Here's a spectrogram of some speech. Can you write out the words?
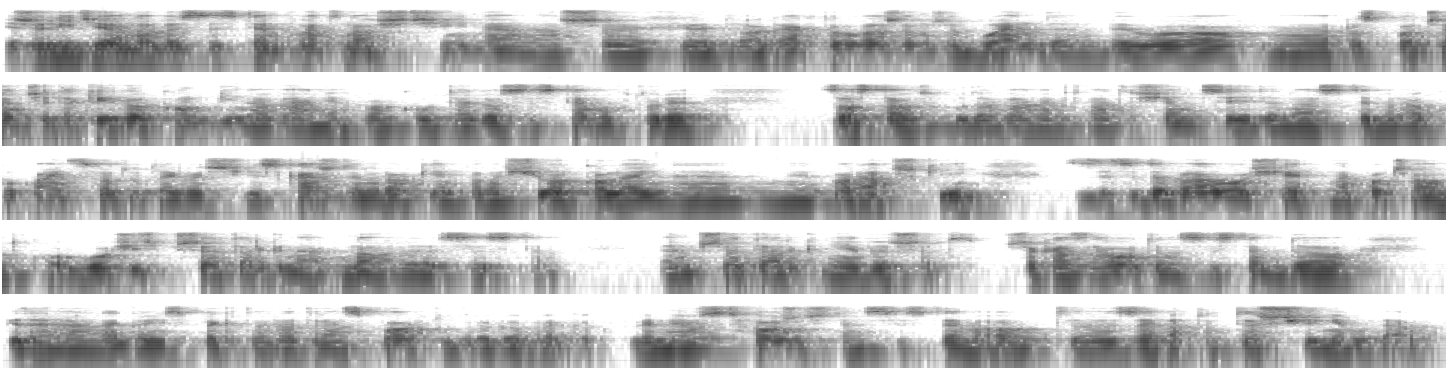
Jeżeli idzie o nowy system płatności na naszych drogach, to uważam, że błędem było e, rozpoczęcie takiego kombinowania wokół tego systemu, który został zbudowany w 2011 roku. Państwo tutaj właściwie z każdym rokiem ponosiło kolejne porażki. Zdecydowało się na początku ogłosić przetarg na nowy system. Ten przetarg nie wyszedł. Przekazało ten system do Generalnego Inspektora Transportu Drogowego, który miał stworzyć ten system od zera. To też się nie udało.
